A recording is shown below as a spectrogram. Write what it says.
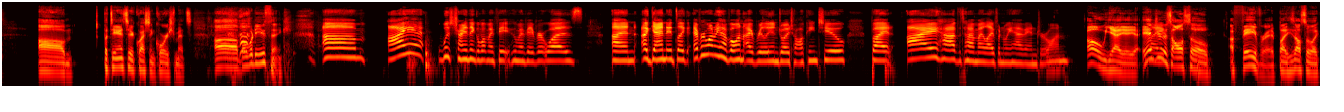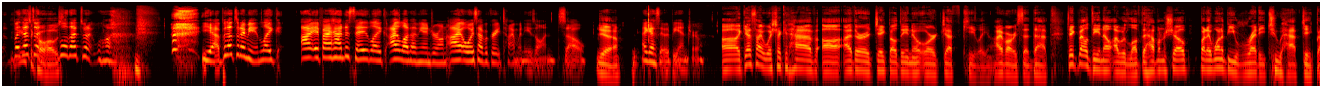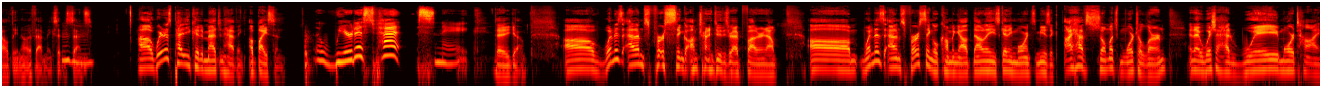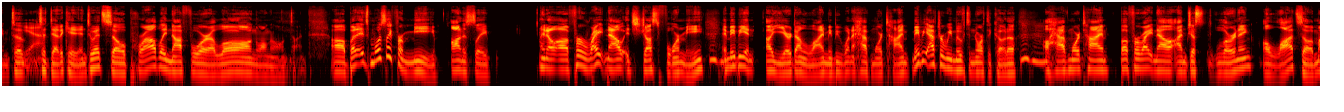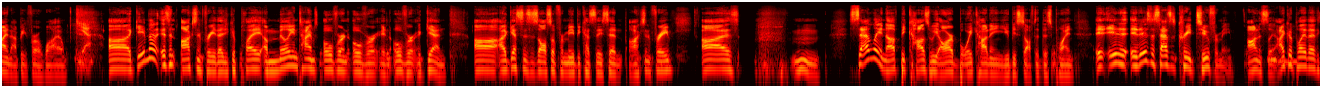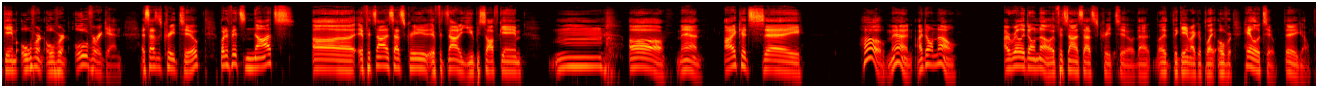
um, but to answer your question, Corey Schmitz. Uh, but what do you think? Um, I was trying to think of what my fa- who my favorite was, and again, it's like everyone we have on, I really enjoy talking to, but I have the time of my life when we have Andrew on. Oh yeah, yeah, yeah. Andrew Like- is also a favorite, but he's also like but he's that's a what, co-host. Well, that's what. I, yeah, but that's what I mean. Like, I if I had to say, like, I love having Andrew on. I always have a great time when he's on. So yeah. I guess it would be Andrew. Uh, I guess I wish I could have uh, either Jake Baldino or Geoff Keighley. I've already said that. Jake Baldino, I would love to have on the show, but I want to be ready to have Jake Baldino, if that makes any sense. Uh, weirdest pet you could imagine having? A bison. The weirdest pet snake. There you go. Uh, when is Adam's first single? I'm trying to do these rapid fire now. Um, when is Adam's first single coming out? Now that he's getting more into music, I have so much more to learn, and I wish I had way more time to Yeah. to dedicate into it. So probably not for a long, long, long time. Uh, but it's mostly for me, honestly. You know, uh, for right now, it's just for me, Mm-hmm. and maybe in a year down the line, maybe when I have more time, maybe after we move to North Dakota, Mhm. I'll have more time. But for right now, I'm just learning a lot, so it might not be for a while. Yeah. Uh, a game that isn't Oxenfree that you could play a million times over and over and over again. Uh, I guess this is also for me because they said Oxenfree. Uh, mm. Sadly enough, because we are boycotting Ubisoft at this point, it, it, it is Assassin's Creed 2 for me. Honestly, I could play that game over and over and over again. Assassin's Creed 2. But if it's not, uh, if it's not Assassin's Creed, if it's not a Ubisoft game, mm, oh man, I could say, oh man, I don't know. I really don't know if it's not Assassin's Creed 2. That like the game I could play over Halo 2. There you go.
